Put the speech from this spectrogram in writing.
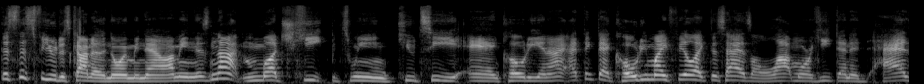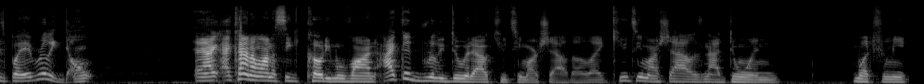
This this feud is kind of annoying me now. I mean, there's not much heat between QT and Cody, and I, I think that Cody might feel like this has a lot more heat than it has, but it really don't. And I, I kind of want to see Cody move on. I could really do without QT Marshall though. Like QT Marshall is not doing much for me.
